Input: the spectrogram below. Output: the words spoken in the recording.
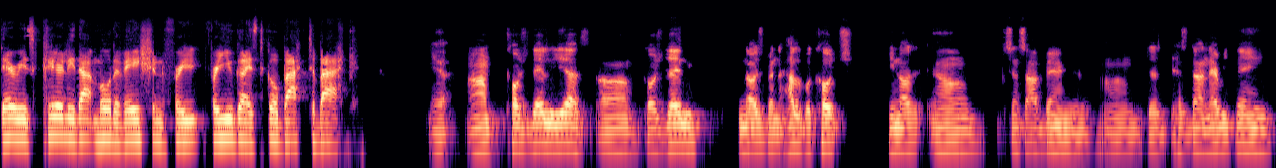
there is clearly that motivation for for you guys to go back to back. Yeah, um, Coach Daly, yes, um, Coach Daly, you know, he's been a hell of a coach. You know, um, since I've been here, um, has done everything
